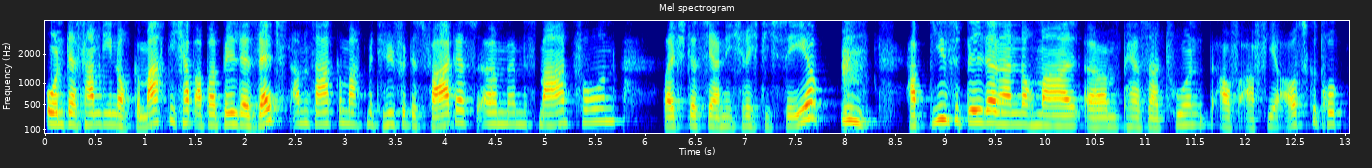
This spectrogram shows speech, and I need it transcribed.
Und das haben die noch gemacht. Ich habe aber Bilder selbst am Sarg gemacht mit Hilfe des Vaters ähm, im Smartphone, weil ich das ja nicht richtig sehe. habe diese Bilder dann nochmal ähm, per Saturn auf A4 ausgedruckt,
